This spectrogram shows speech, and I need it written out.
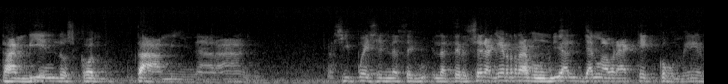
también los contaminarán. Así pues, en la, Tercera Guerra Mundial ya no habrá que comer,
